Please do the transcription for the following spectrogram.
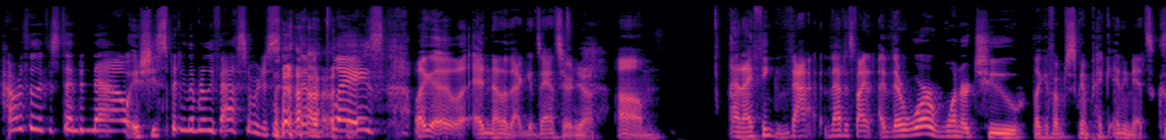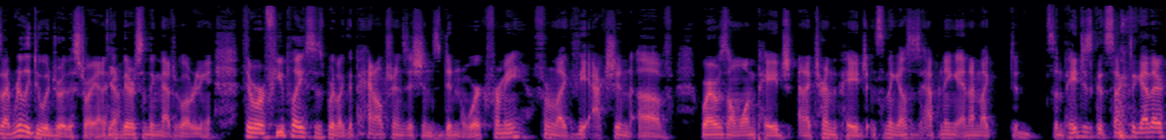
how are those extended now? Is she spinning them really fast and we're just seeing them in place? Like, uh, and none of that gets answered. Yeah. Um, and I think that that is fine. There were one or two, like if I'm just going to pick any nits, because I really do enjoy the story, and I think Yeah. there's something magical about reading it. There were a few places where like the panel transitions didn't work for me, from like the action of where I was on one page and I turn the page and something else is happening, and I'm like, did some pages get stuck together?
